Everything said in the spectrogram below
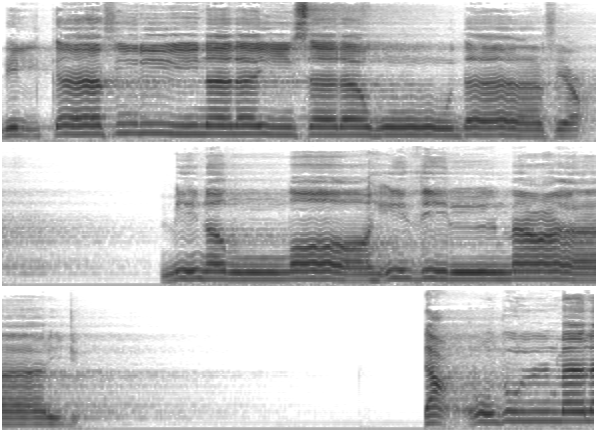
للكافرين ليس له دافع. من الله ذي المعارج. تعرج الملائكة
